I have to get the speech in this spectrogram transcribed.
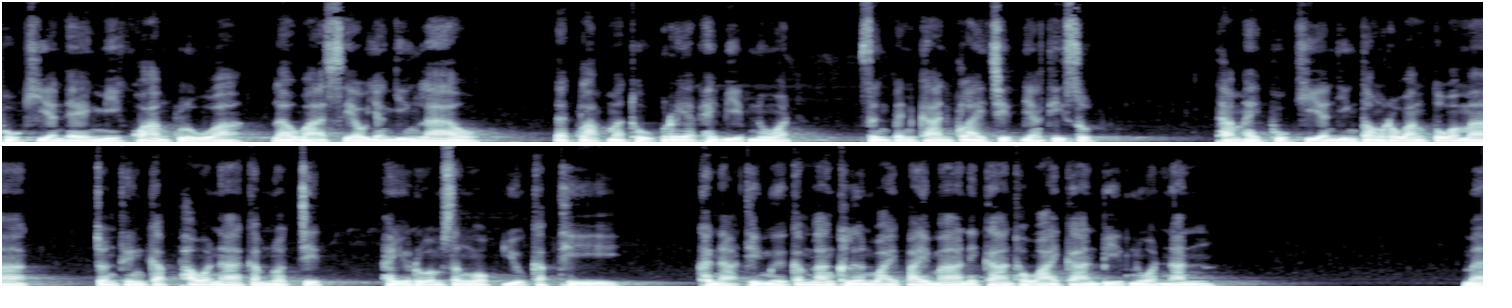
ผู้เขียนเองมีความกลัวและหวาดเสียวอย่างยิ่งแล้ว แต่กลับมาถูกเรียกให้บีบนวด ซึ่งเป็นการใกล้ชิดอย่างที่สุดทำให้ผู้เขียนยิ่งต้องระวังตัวมาก จนถึงกับภาวนากำหนดจิต ให้รวมสงบอยู่กับที่ ขณะที่มือกำลังเคลื่อนไหวไปมาในการถวายการบีบนวดนั้น แม้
